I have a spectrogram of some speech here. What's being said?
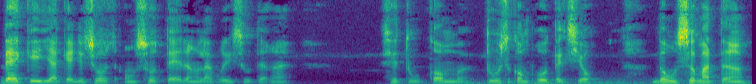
dès qu'il y a quelque chose, on sautait dans l'abri souterrain. C'est tout comme, tout comme protection. Donc ce matin,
